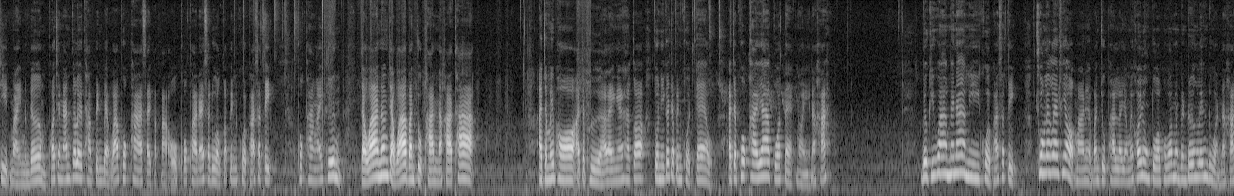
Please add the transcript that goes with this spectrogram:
ฉีดใหม่เหมือนเดิม เพราะฉะนั้นก็เลยทำเป็นแบบว่าพกพาใส่กระเป๋า พกพาได้สะดวกก็เป็นขวดพลาสติก พกพาง่ายขึ้น แต่ว่าเนื่องจากว่าบรรจุภัณฑ์นะคะ ถ้าอาจจะไม่พออาจจะเผื่ออะไรเงี้ยนะคะก็ตัวนี้ก็จะเป็นขวดแก้ว อาจจะพกพายากกลัวแตกหน่อยนะคะ เบลคิดว่าไม่น่ามีขวดพลาสติก ช่วงแรก ๆ ที่ออกมาเนี่ยบรรจุภัณฑ์เรายังไม่ค่อยลงตัว เพราะว่ามันเป็นเรื่องเร่งด่วนนะคะ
